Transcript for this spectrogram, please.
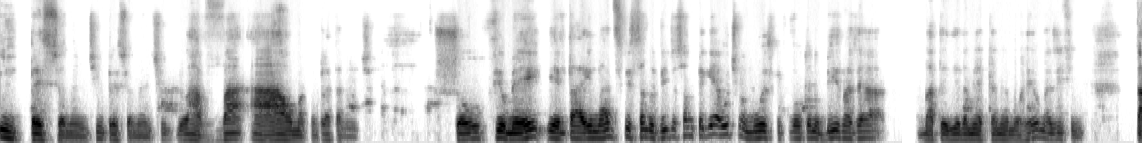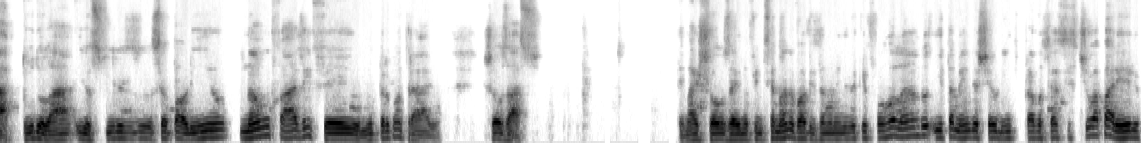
impressionante, impressionante, lavar a alma completamente. Show, filmei, e ele está aí na descrição do vídeo, só não peguei a última música que voltou no bis, mas é a bateria da minha câmera morreu, mas enfim, Tá tudo lá e os filhos do seu Paulinho não fazem feio, muito pelo contrário. Showzaço. Tem mais shows aí no fim de semana, vou avisando à medida que for rolando e também deixei o link para você assistir o aparelho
